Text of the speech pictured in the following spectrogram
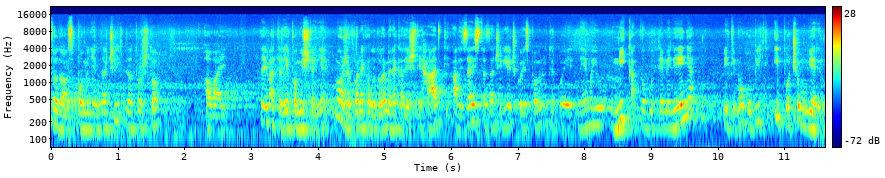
to da vam spominjem, znači, zato što ovaj, da imate lijepo mišljenje, može ponekad od uleme nekada ištihaditi, ali zaista, znači, riječ koje je spomenute, koje nemaju nikakvog utemeljenja, niti mogu biti i po čemu mjerilo.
